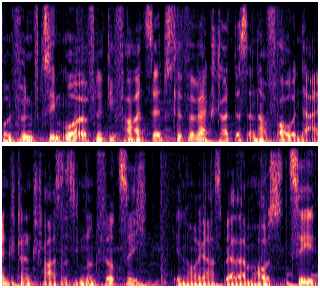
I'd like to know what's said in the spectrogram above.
Um 15 Uhr öffnet die Fahrrad-Selbsthilfewerkstatt des NHV in der Einsteinstraße 47 in Hoyerswerda im Haus C.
